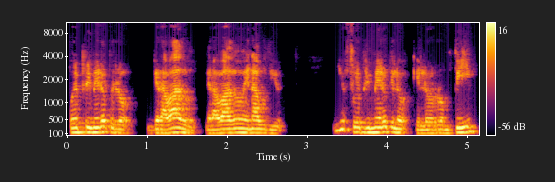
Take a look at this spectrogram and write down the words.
fue el primero, pero grabado, grabado en audio. Yo fui el primero que lo, que lo rompí,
